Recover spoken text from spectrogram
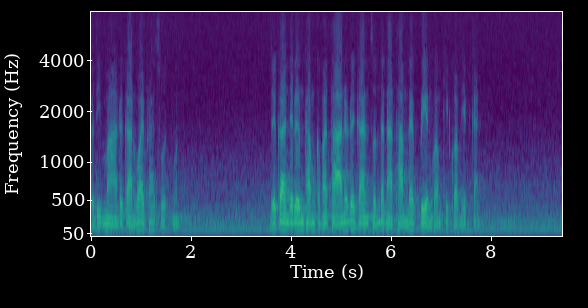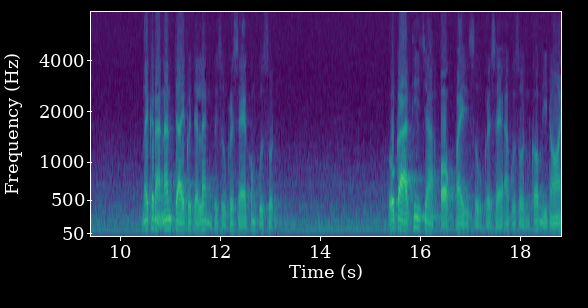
ปฏิมา โดยการไหว้พระสวดมนต์ โดยการเจริญธรรมกรรมฐานและโดยการสนทนาธรรมได้เปลี่ยนความคิดความเห็นกัน ในขณะนั้นใจก็จะแล่นไปสู่กระแสของกุศล โอกาสที่จะออกไปสู่กระแสอกุศลก็มีน้อย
